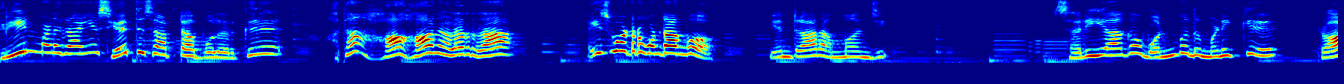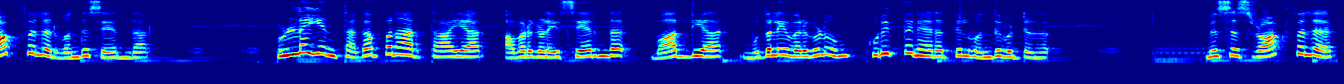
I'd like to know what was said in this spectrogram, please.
கிரீன் மிளகாயும் சேர்த்து சாப்பிட்டா போல இருக்கு அதான் ஹா ஹா நலர்றா ஐஸ் வாட்டர் கொண்டாங்கோ என்றார் அம்மாஞ்சி. சரியாக ஒன்பது மணிக்கு ராக்ஃபெல்லர் வந்து சேர்ந்தார். பிள்ளையின் தகப்பனார் தாயார் அவர்களை சேர்ந்த வாத்தியார் முதலியவர்களும் குறித்த நேரத்தில் வந்துவிட்டனர் Mrs Rockefeller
